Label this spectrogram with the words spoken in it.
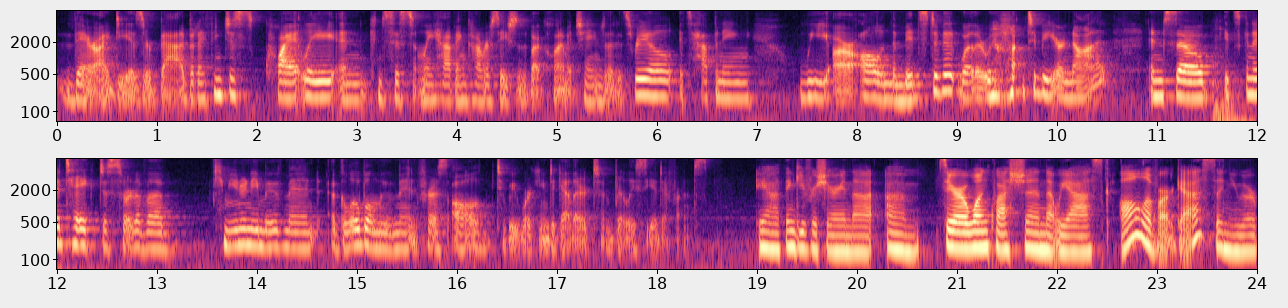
their ideas are bad. But I think just quietly and consistently having conversations about climate change, that it's real, it's happening. We are all in the midst of it, whether we want to be or not. And so it's going to take just sort of a community movement, a global movement for us all to be working together to really see a difference. Yeah, thank you for sharing that. Um, Sierra, one question that we ask all of our guests, and you are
